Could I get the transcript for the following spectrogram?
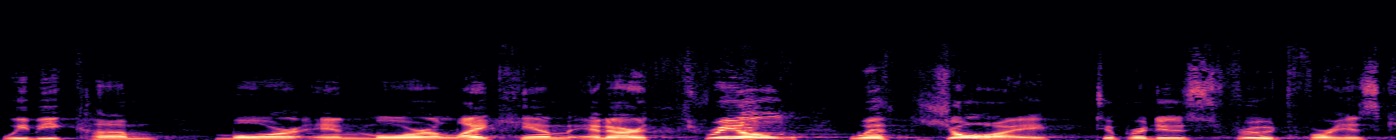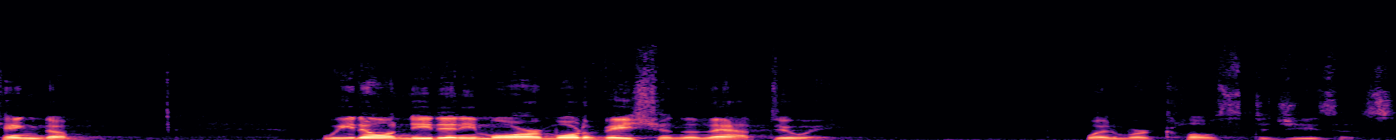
we become more and more like him and are thrilled with joy to produce fruit for his kingdom. We don't need any more motivation than that, do we? When we're close to Jesus.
